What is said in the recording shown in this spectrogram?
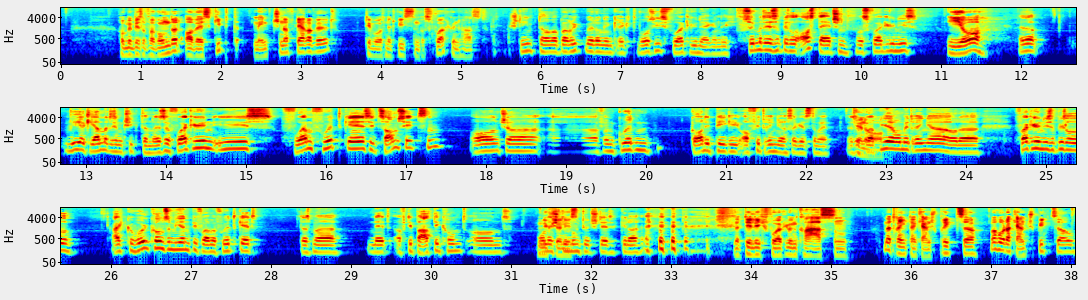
Hab mich ein bisschen verwundert, aber es gibt Menschen auf der Welt, die was nicht wissen, was Vorglühen heißt. Stimmt, da haben wir ein paar Rückmeldungen gekriegt. Was ist Vorglühen eigentlich? Sollen wir das ein bisschen ausdeutschen, was Vorglühen ist? Ja, Also, wie erklären wir das am geschickten? Also, Vorglühen ist vorm Fortgehen sich zusammensetzen und schon äh, auf einen guten Gaudi-Pegel aufdringen, sag ich jetzt einmal. Also, Genau. ein paar Bier rumdringen oder Vorglühen ist ein bisschen Alkohol konsumieren, bevor man fortgeht, dass man nicht auf die Party kommt und ohne Nüchtern Stimmung ist. dort steht. Genau. natürlich Vorglühen kann heißen, man trinkt einen kleinen Spritzer, man hat einen kleinen Spitzer.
